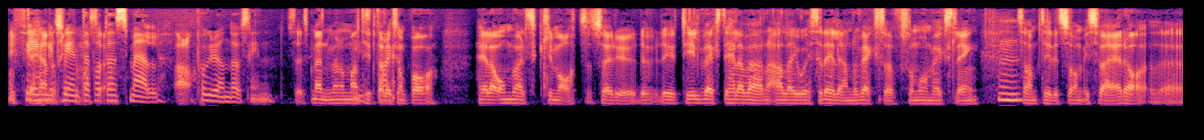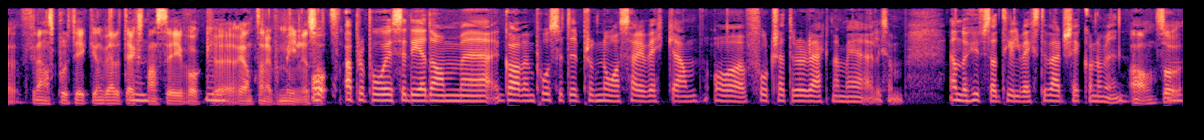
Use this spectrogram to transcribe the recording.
och Fingerprint har fått en smäll ja. på grund av sin... Precis. Men, men om man tittar liksom på hela omvärldsklimatet så är det ju, det, det är tillväxt i hela världen. Alla OECD-länder växer som omväxling mm. samtidigt som i Sverige då, eh, finanspolitiken är väldigt mm. expansiv och mm. räntan är på minus. Och apropå OECD, de eh, gav en positiv prognos här i veckan och fortsätter att räkna med liksom ändå hyfsad tillväxt i världsekonomin. Ja, så mm.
